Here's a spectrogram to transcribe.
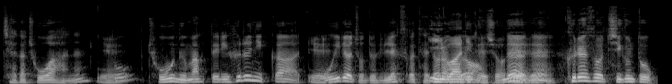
제가 좋아하는 예. 또 좋은 음악들이 흐르니까 예. 오히려 저도 relax가 되더라고요. 이완이 되죠. 네, 네. 네. 그래서 지금 또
